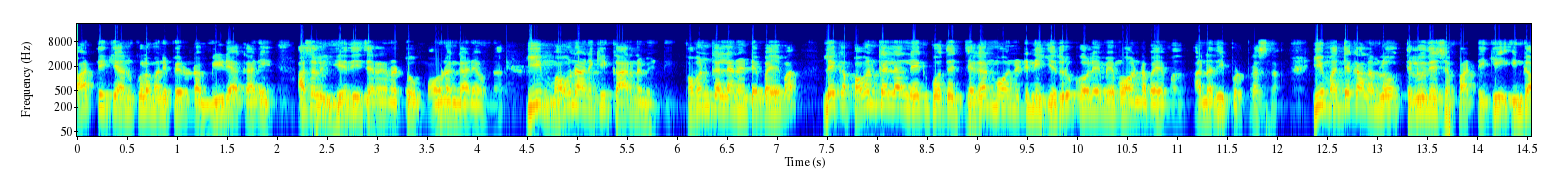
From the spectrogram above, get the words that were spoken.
పార్టీకి అనుకూలమని పేరున్న మీడియా కానీ అసలు ఏదీ జరగనట్టు మౌనంగానే ఉన్నారు. ఈ మౌనానికి కారణం ఏంటి పవన్ కళ్యాణ్ అంటే భయమా? లేక పవన్ కళ్యాణ్ లేకపోతే జగన్మోహన్ రెడ్డిని ఎదుర్కోలేమేమో అన్న భయమా? అన్నది ఇప్పుడు ప్రశ్న. ఈ మధ్య కాలంలో తెలుగుదేశం పార్టీకి ఇంకా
